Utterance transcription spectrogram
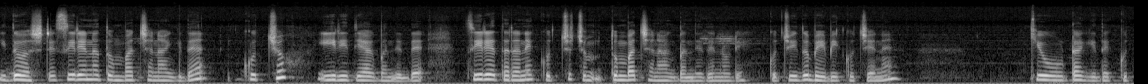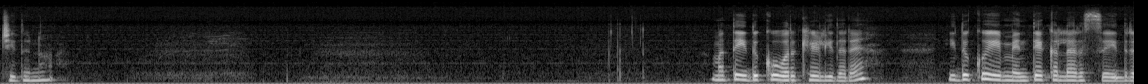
ಇದು ಅಷ್ಟೇ. ಸೀರೆನ ತುಂಬ ಚೆನ್ನಾಗಿದೆ. ಕುಚ್ಚು ಈ ರೀತಿಯಾಗಿ ಬಂದಿದೆ. ಸೀರೆ ಥರನೇ ಕುಚ್ಚು ಚುಮ್, ತುಂಬ ಚೆನ್ನಾಗಿ ಬಂದಿದೆ. ನೋಡಿ, ಕುಚ್ಚು. ಇದು ಬೇಬಿ ಕುಚ್ಚೇನೆ. ಕ್ಯೂಟಾಗಿದೆ ಕುಚ್ಚಿದನ್ನು ಮತ್ತು ಇದಕ್ಕೂ ವರ್ಕ್ ಹೇಳಿದ್ದಾರೆ. ಇದಕ್ಕೂ ಈ ಮೆಂತ್ಯ ಕಲರ್ಸ್ ಇದ್ರ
